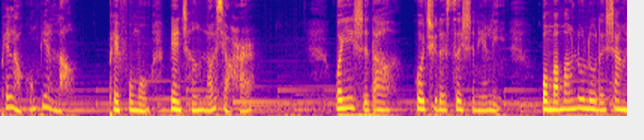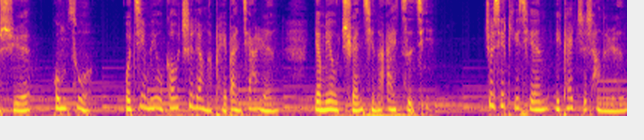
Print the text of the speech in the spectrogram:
陪老公变老，陪父母变成老小孩。我意识到，过去的四十年里，我忙忙碌碌的上学、工作，我既没有高质量的陪伴家人，也没有全情的爱自己。这些提前离开职场的人，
